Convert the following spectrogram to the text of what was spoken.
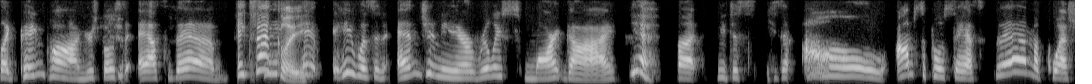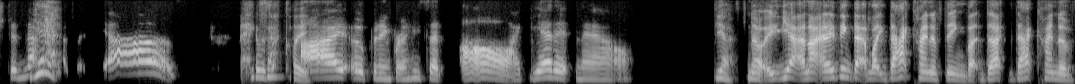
like ping pong. You're supposed to ask them. Exactly. He, he, he, was an engineer, really smart guy. Yeah. But he just he said, "Oh, I'm supposed to ask them a question." Now. Yeah. yes. Exactly. Eye opening for him. He said, "Oh, I get it now." Yeah. No. Yeah. And I, I think that like that kind of thing, that that that kind of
